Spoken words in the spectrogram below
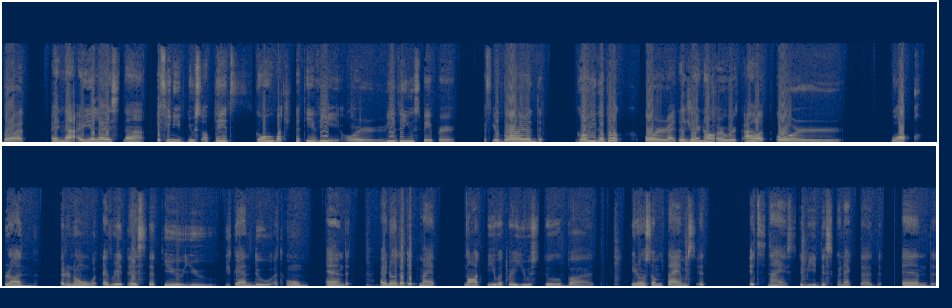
But, ayun I realized na if you need news updates, go watch the TV or read the newspaper. If you're bored, go read a book or write a journal or work out or walk, run. I don't know, whatever it is that you you you can do at home. And I know that it might not be what we're used to, but you know, sometimes it it's nice to be disconnected. And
